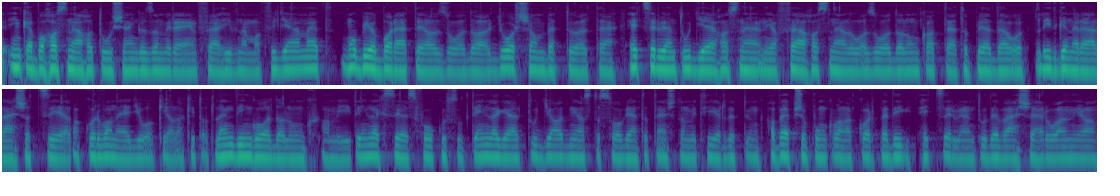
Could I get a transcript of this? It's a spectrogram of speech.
inkább a használhatóság az, amire én felhívnám a figyelmet. Mobil barát-e az oldal, gyorsan betölte, egyszerűen tudja használni a felhasználó az oldalunkat, tehát ha például lead generálás a cél, akkor van egy jól kialakított landing oldalunk, ami tényleg sales fókuszú, tényleg el tudja adni azt a szolgáltatást, amit hirdetünk. Ha webshop webshopunk van, akkor pedig egyszerűen tud-e vásárolni a,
